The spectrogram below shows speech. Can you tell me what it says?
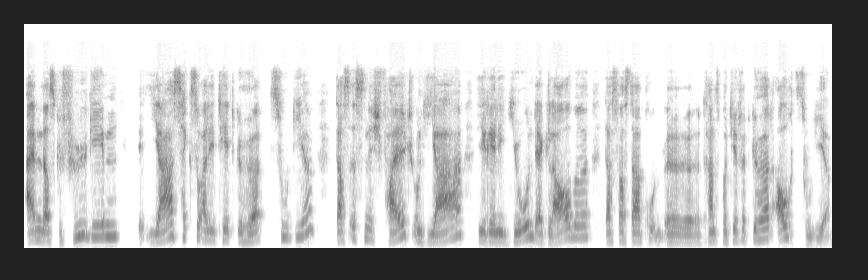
einem das Gefühl geben, ja, Sexualität gehört zu dir, das ist nicht falsch und ja, die Religion, der Glaube, das, was da äh, transportiert wird, gehört auch zu dir.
